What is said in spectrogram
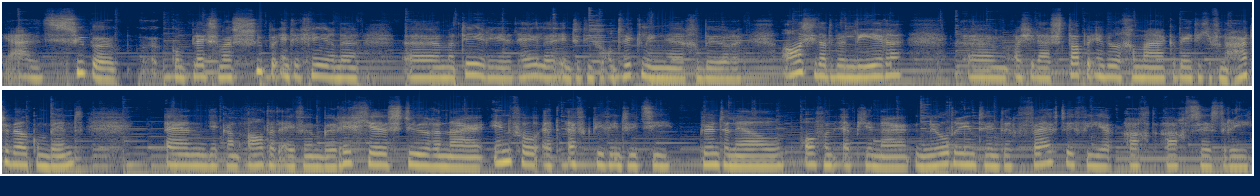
Ja, het is super complexe, maar super integrerende uh, materie. Het hele intuïtieve ontwikkeling uh, gebeuren. Als je dat wil leren, um, als je daar stappen in wil gaan maken, weet dat je van harte welkom bent. En je kan altijd even een berichtje sturen naar info.effectieveintuïtie.nl of een appje naar 023 524 8863.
